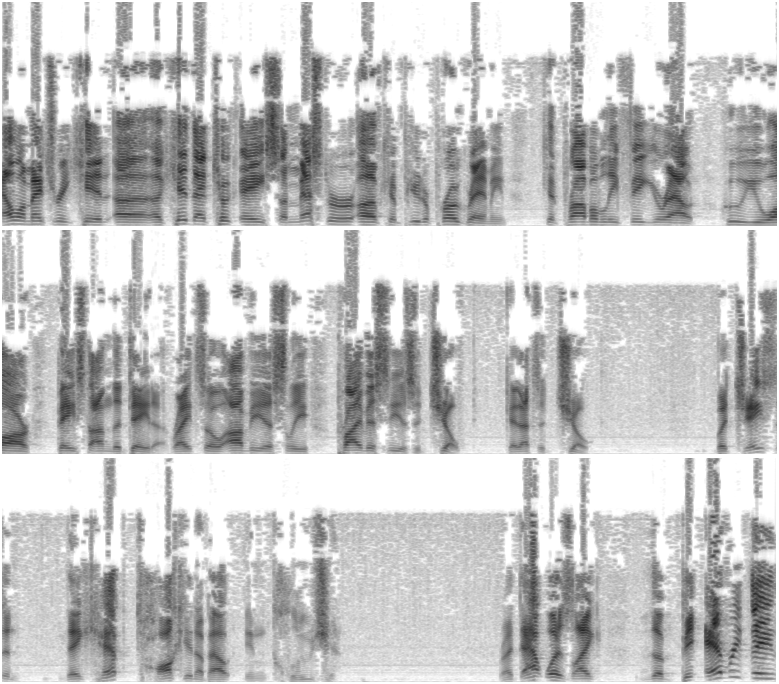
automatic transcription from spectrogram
elementary kid, uh, a kid that took a semester of computer programming could probably figure out who you are based on the data, right? So obviously privacy is a joke. Okay, that's a joke. But Jason, they kept talking about inclusion. Right? That was like the everything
